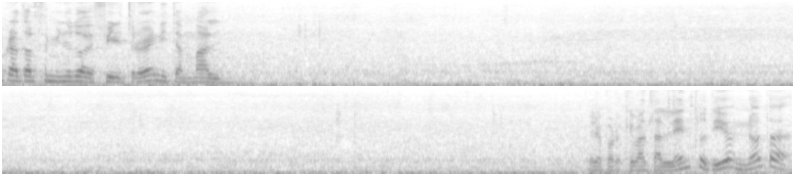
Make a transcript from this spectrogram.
Tengo 14 minutos de filtro, ¿eh? Ni tan mal. ¿Pero por qué va tan lento, tío? ¿Nota?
